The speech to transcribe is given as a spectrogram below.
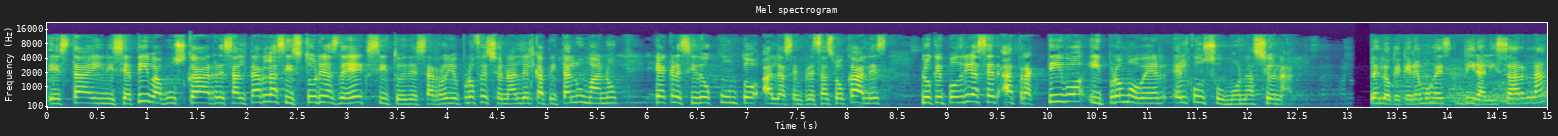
Esta iniciativa busca resaltar las historias de éxito y desarrollo profesional del capital humano que ha crecido junto a las empresas locales, lo que podría ser atractivo y promover el consumo nacional. Lo que queremos es viralizarla.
